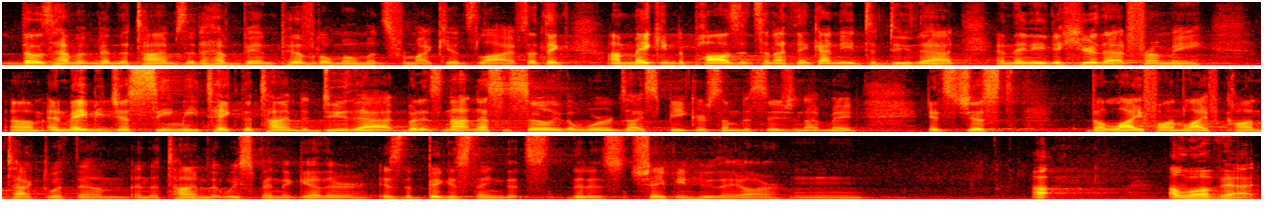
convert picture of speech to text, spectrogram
those haven't been the times that have been pivotal moments for my kids' lives. I think I'm making deposits, and I think I need to do that, and they need to hear that from me. Um, and maybe just see me take the time to do that, but it's not necessarily the words I speak or some decision I've made. It's just the life on life contact with them and the time that we spend together is the biggest thing that's, that is shaping who they are. Mm. I, I love that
